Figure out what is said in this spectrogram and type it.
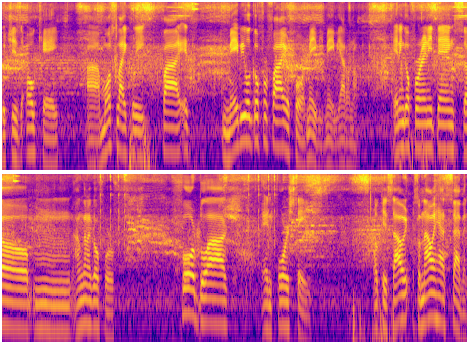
which is okay. Uh, most likely five. It's maybe we'll go for five or four. Maybe, maybe I don't know. It didn't go for anything, so mm, I'm gonna go for four block and four staves. Okay, so so now it has seven.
